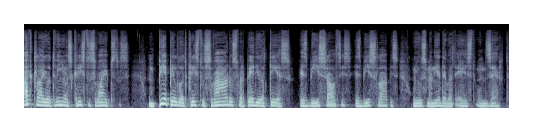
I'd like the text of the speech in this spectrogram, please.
atklājot viņos Kristus vaipstus un piepildot Kristus vārdus par pēdējo tiesu. Es biju izsalcis, es biju izslāpis, un jūs man iedevat ēst un dzert.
